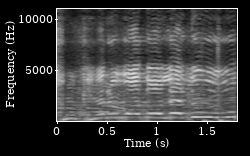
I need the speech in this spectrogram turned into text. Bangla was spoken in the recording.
সুখের বদলে দূর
